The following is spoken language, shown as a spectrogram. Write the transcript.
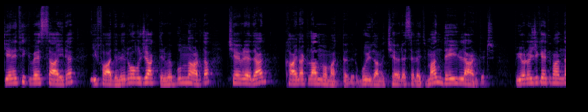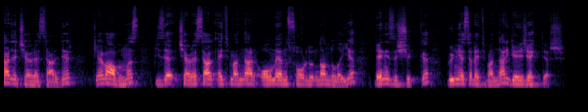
genetik vesaire ifadeleri olacaktır ve bunlar da çevreden kaynaklanmamaktadır. Bu yüzden de çevresel etmen değillerdir. Biyolojik etmenler de çevreseldir. Cevabımız bize çevresel etmenler olmayanı sorduğundan dolayı Denizli şıkkı bünyesel etmenler gelecektir.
